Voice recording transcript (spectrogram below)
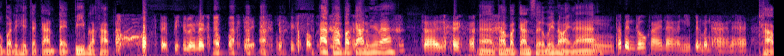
อุบัติเหตุจากการเตะปี๊บล่ะครับแต่ปีเลยนะครับโอเคนะครับอะทำประกันใช่ไหมใช่ใช่ครับอ่าทำประกันเสริมไว้หน่อยนะฮะอืมถ้าเป็นโรคร้ายแรงอันนี้เป็นปัญหานะฮะครับ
